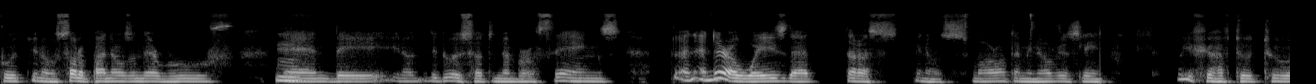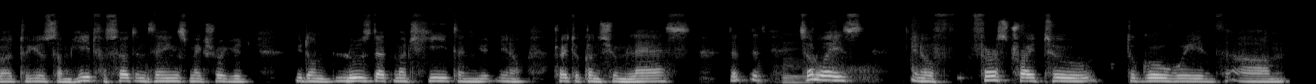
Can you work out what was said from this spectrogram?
put you know solar panels on their roof, mm. and they you know they do a certain number of things, and and there are ways that that are you know smart. I mean, obviously, if you have to to uh, to use some heat for certain things, make sure you you don't lose that much heat and you you know try to consume less. That, that mm. it's always you know f- first try to to go with um,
